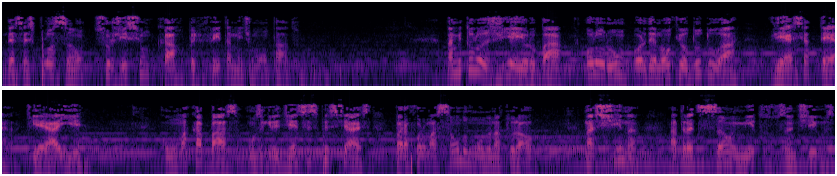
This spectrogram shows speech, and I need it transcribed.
dessa explosão surgisse um carro perfeitamente montado. Na mitologia iorubá, Olorum ordenou que Oduduá viesse à terra, que é Aie, com uma cabaça com os ingredientes especiais para a formação do mundo natural. Na China, a tradição e mitos dos antigos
